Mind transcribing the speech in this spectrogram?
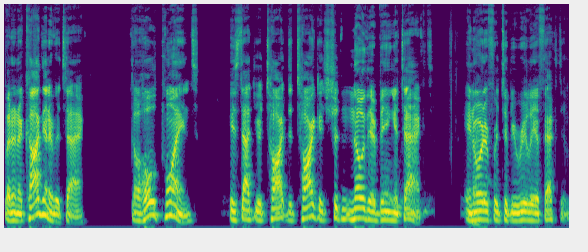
But in a cognitive attack, the whole point is that your tar- the target shouldn't know they're being attacked in order for it to be really effective.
